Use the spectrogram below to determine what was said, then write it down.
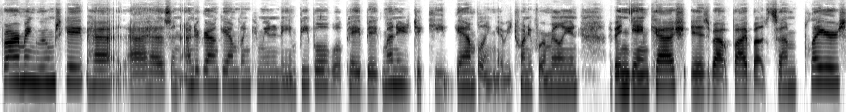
Farming RuneScape ha uh, has an underground gambling community, and people will pay big money to keep gambling. Every 24 million of in-game cash is about five bucks. Some players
